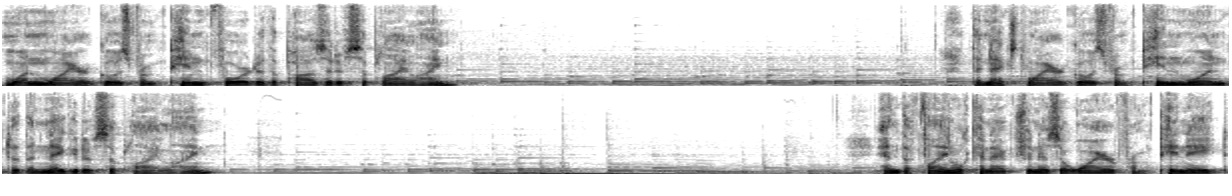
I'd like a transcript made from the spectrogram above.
One wire goes from pin 4 to the positive supply line. The next wire goes from pin 1 to the negative supply line. And the final connection is a wire from pin 8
